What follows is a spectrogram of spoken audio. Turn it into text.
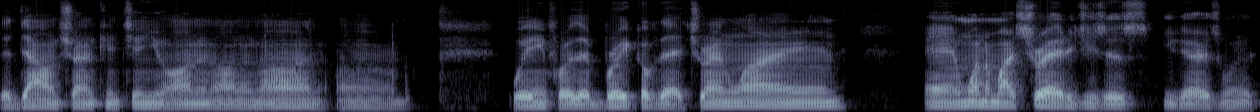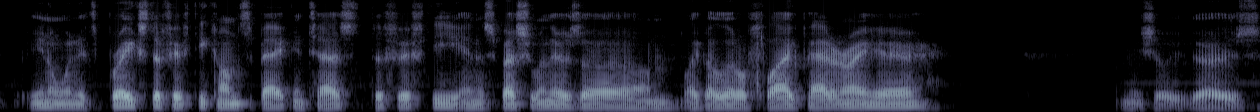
the downtrend continue on and on and on. Um, waiting for the break of that trend line. And one of my strategies is, you guys, when it, you know when it breaks the 50, comes back and tests the 50, and especially when there's a um, like a little flag pattern right here let me show you guys.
